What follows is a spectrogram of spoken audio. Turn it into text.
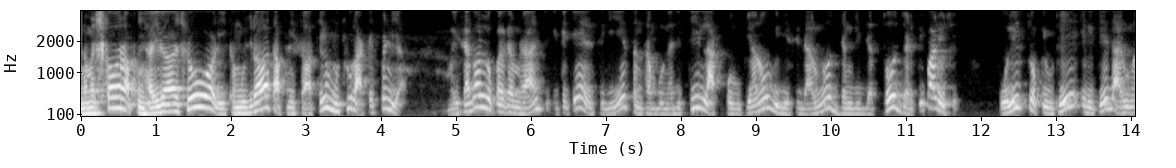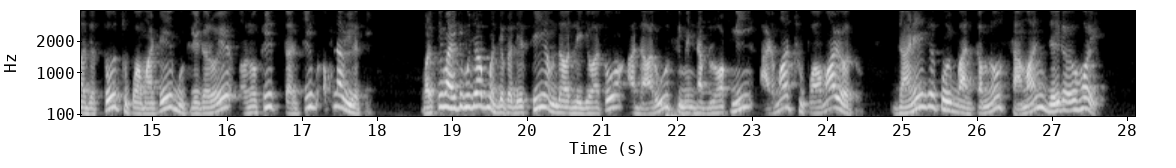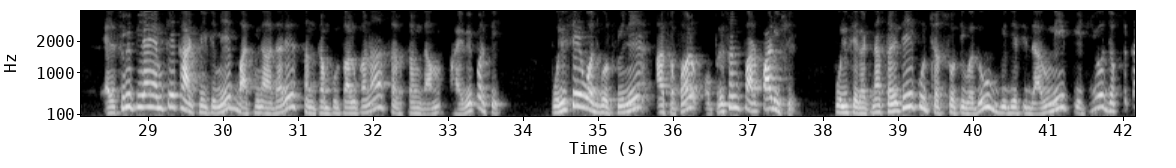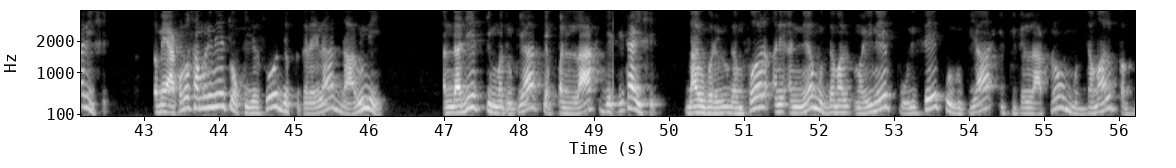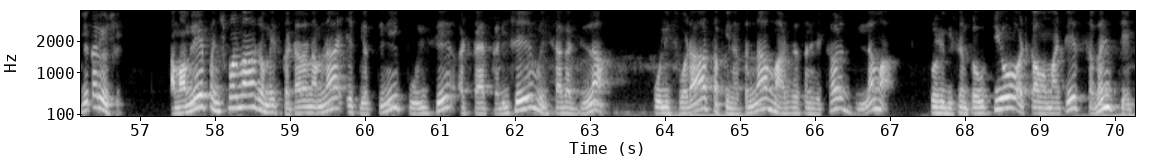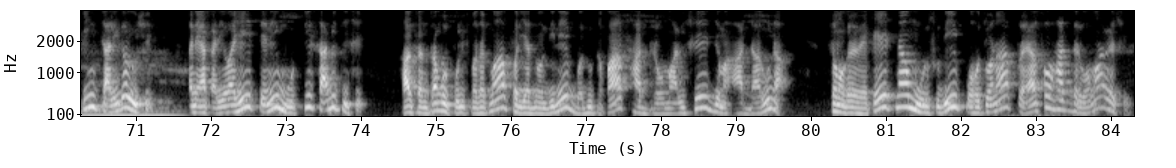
નમસ્કાર આપની હારી રહ્યા છો અડીખમ ગુજરાત. આપની સાથે હું છું Rakesh Pandya. Mahisagar local crime branch એટલે કે એલસીબીએ સંતરામપુર નજીકથી લાખો રૂપિયાનો વિદેશી દારૂનો જંગી જથ્થો ઝડપી પાડ્યો છે. પોલીસ ચોકી ઉઠે એ રીતે દારૂના જથ્થો છુપવા માટે બુટલેગરોએ અનોખી તરકીબ અપનાવી હતી. મળતી માહિતી મુજબ, મધ્યપ્રદેશથી અમદાવાદ લઈ જવાતો આ દારૂ સિમેન્ટના બ્લોકની આડમાં છુપાવવામાં આવ્યો હતો. જાણે કે કોઈ બાંધકામનો સામાન જઈ રહ્યો હોય. એલસીબી પીઆઈ એમ કે ખાંટની ટીમે બાતમીના આધારે સંતરામપુર તાલુકાના સરસણ ગામ હાઈવે પરથી પોલીસે વોચ ગોઠવીને આ સફળ ઓપરેશન પાર પાડ્યું છે. પોલીસે ઘટના સ્થળેથી કુલ છસોથી વધુ વિદેશી દારૂની પેટીઓ જપ્ત કરી છે. તમે આંકડો સાંભળીને ચોંકી જશો, જપ્ત કરાયેલા દારૂની અંદાજિત કિંમત રૂપિયા ત્રેપન લાખ જેટલી થાય છે. દારૂ ભરેલું ડમ્ફર અને અન્ય મુદ્દામાલ મળીને પોલીસે કુલ રૂપિયા ઇઠ્યોતેર લાખનો મુદ્દામાલ કબજે કર્યો છે. આ મામલે પંચમહાલમાં રમેશ કટારા નામના એક વ્યક્તિની પોલીસે અટકાયત કરી છે મહીસાગર જિલ્લા પોલીસ વડા સફીન હસનના માર્ગદર્શન હેઠળ જિલ્લામાં પ્રોહિબિશન પ્રવૃત્તિઓ અટકાવવા માટે સઘન ચેકિંગ ચાલી રહ્યું છે અને આ કાર્યવાહી તેની મોટી સાબિતી છે. હાલ સંતરામપુર પોલીસ મથકમાં ફરિયાદ નોંધીને વધુ તપાસ હાથ ધરવામાં આવી છે, જેમાં આ દારૂના સમગ્ર રેકેટના મૂળ સુધી પહોંચવાના પ્રયાસો હાથ ધરવામાં આવ્યા છે.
